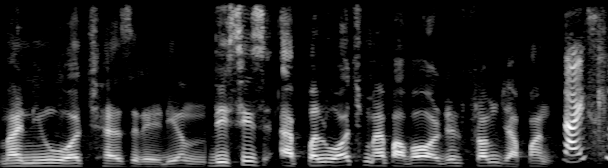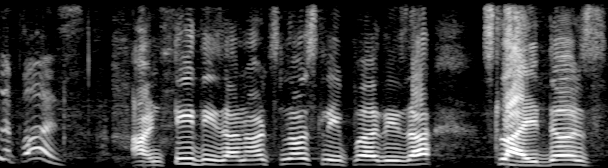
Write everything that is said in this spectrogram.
My new watch has radium. This is Apple watch my papa ordered from Japan. Nice slippers. Auntie, these are not snow slippers, these are sliders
